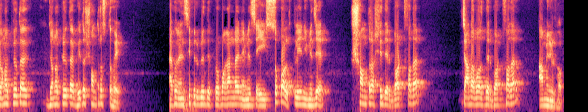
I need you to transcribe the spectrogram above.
জনপ্রিয়তায় জনপ্রিয়তায় ভীত সন্ত্রস্ত হয়ে এখন এনসিপির বিরুদ্ধে প্রোপাগান্ডায় নেমেছে এই সকল ক্লিন ইমেজের সন্ত্রাসীদের গডফাদার, চাঁদাবাজদের গডফাদার আমিনুল হক।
